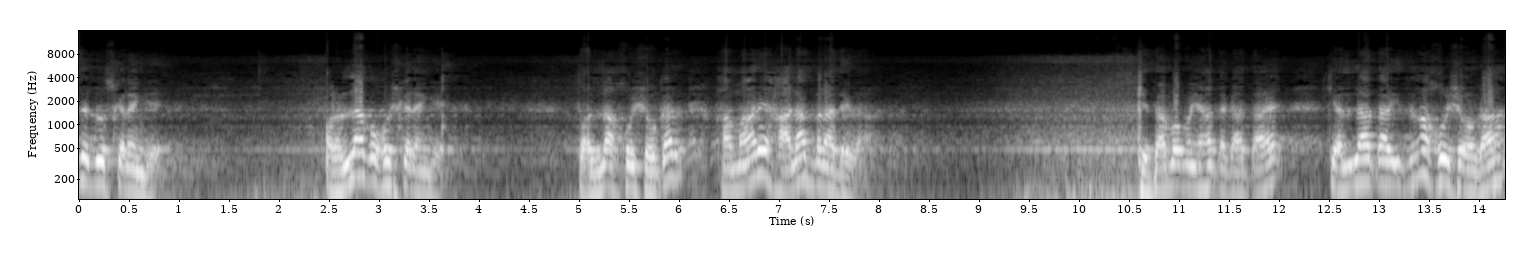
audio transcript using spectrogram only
سے درست کریں گے اور اللہ کو خوش کریں گے، تو اللہ خوش ہو کر ہمارے حالات بنا دے گا۔ کتابوں میں یہاں تک آتا ہے کہ اللہ کا اتنا خوش ہوگا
